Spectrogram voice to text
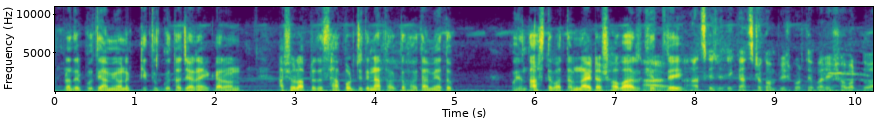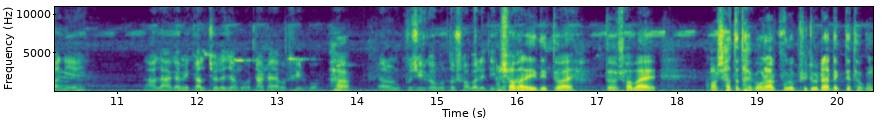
আপনাদের প্রতি আমি অনেক কৃতজ্ঞতা জানাই কারণ আসলে আপনাদের সাপোর্ট যদি না থাকতো হয়তো আমি এত পর্যন্ত আসতে পারতাম না এটা সবার ক্ষেত্রেই। আজকে যদি কাজটা কমপ্লিট করতে পারি সবার দোয়া নিয়ে তাহলে আগামী কাল চলে যাব ঢাকায় আবার ফিরবো। হ্যাঁ। কারণ খুশির খবর তো সবারই দিতে সবারই দিতে হয়। তো সবাই আমার সাথে থাকুন আর পুরো ভিডিওটা দেখতে থাকুন।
